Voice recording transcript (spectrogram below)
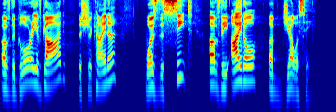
of the glory of God, the Shekinah, was the seat of the idol of jealousy.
